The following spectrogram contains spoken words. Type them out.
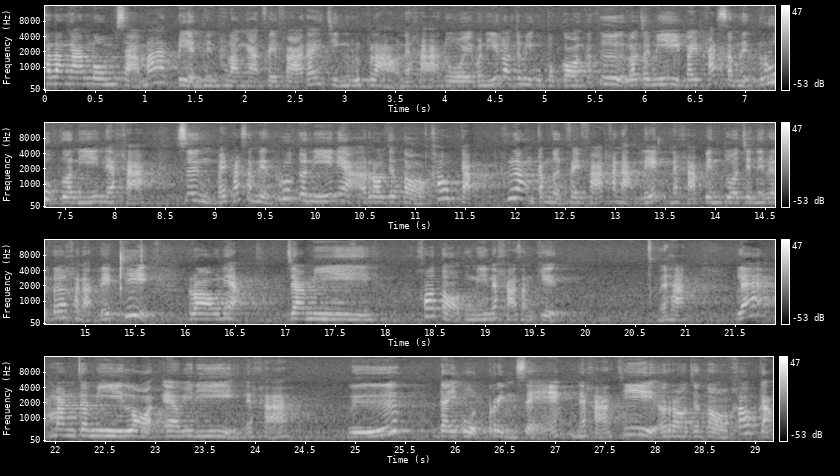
พลังงานลมสามารถเปลี่ยนเป็นพลังงานไฟฟ้าได้จริงหรือเปล่านะคะ โดยวันนี้เราจะมีอุปกรณ์ก็คือ เราจะมีใบพัดสำเร็จรูปตัวนี้นะคะ ซึ่งใบพัดสำเร็จรูปตัวนี้เนี่ยเราจะต่อเข้ากับเครื่องกำเนิดไฟฟ้าขนาดเล็กนะคะ เป็นตัวเจเนเรเตอร์ขนาดเล็กที่เราเนี่ยจะมี ข้อต่อตรงนี้นะคะสังเกตนะคะและมันจะมีหลอด LED นะคะหรือไดโอดเปล่งแสงนะคะที่เราจะต่อเข้ากับ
